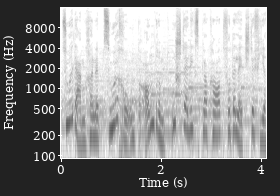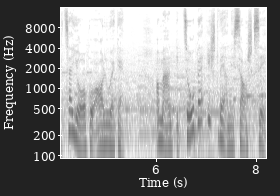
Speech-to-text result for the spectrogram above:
Zudem können Besucher unter anderem die Ausstellungsplakate der letzten 14 Jahre anschauen. Am Montag zu oben war die Vernissage.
